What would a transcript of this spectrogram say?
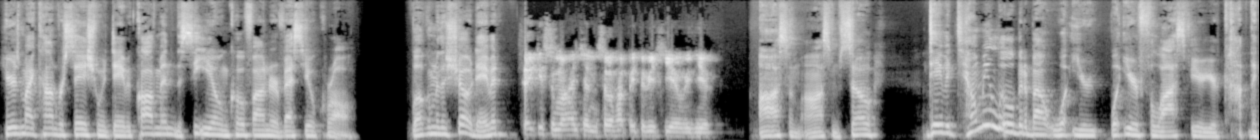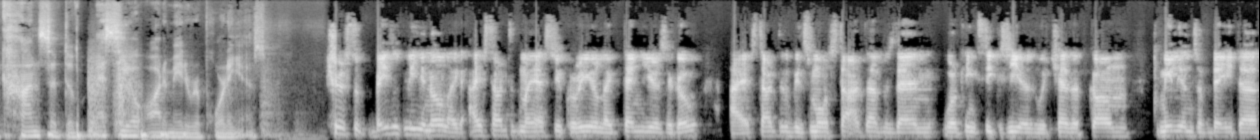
here's my conversation with David Kaufmann, the CEO and co founder of SEO Crawl. Welcome to the show, David. Thank you so much. I'm so happy to be here with you. Awesome, awesome. So, David, tell me a little bit about what your what your philosophy or your the concept of SEO automated reporting is. Sure. So basically, you know, like I started my SEO career like 10 years ago. I started with small startups, then working six years with Chess.com, millions of data.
